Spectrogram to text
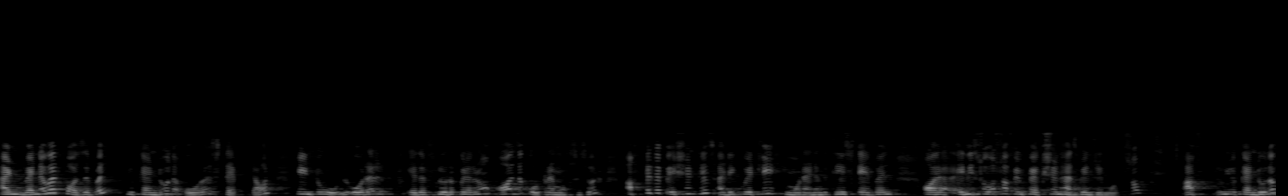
And whenever possible you can do the oral step down into oral either fluoroquinolone or the cotrimoxazole after the patient is adequately hemodynamically stable or any source of infection has been removed. So after you can do the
